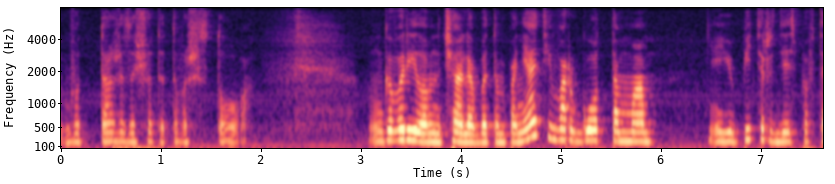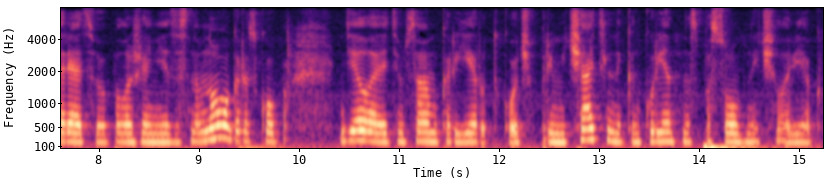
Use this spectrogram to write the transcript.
вот даже за счет этого шестого. Говорила вначале об этом понятии Варготтама. Юпитер здесь повторяет свое положение из основного гороскопа, делая этим самым карьеру такой очень примечательный, конкурентоспособный человек.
